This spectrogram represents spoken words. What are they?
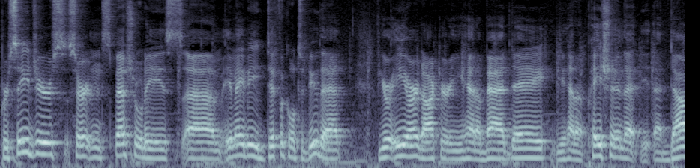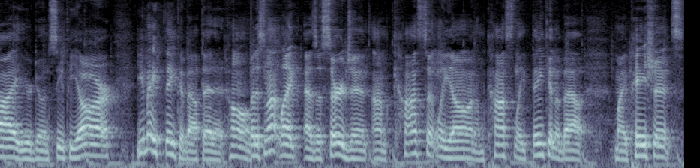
procedures, certain specialties, um, it may be difficult to do that. If you're an ER doctor and you had a bad day, you had a patient that, that died, you're doing CPR, you may think about that at home, but it's not like as a surgeon, I'm constantly on, I'm constantly thinking about my patients,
